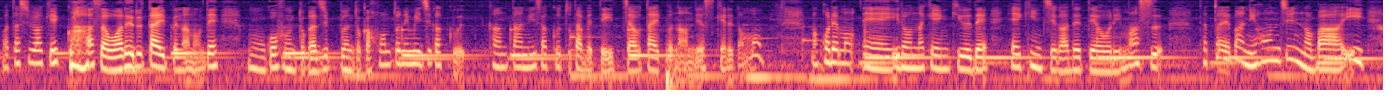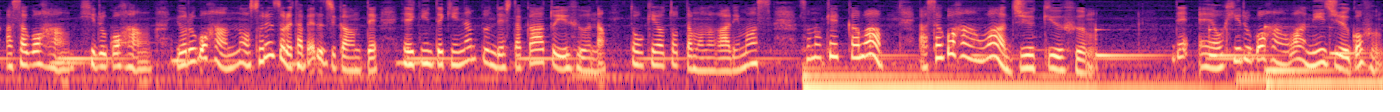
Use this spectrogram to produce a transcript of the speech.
私は結構朝終われるタイプなのでもう5分とか10分とか本当に短く簡単にサクッと食べていっちゃうタイプなんですけれども、まあ、これも、えー、いろんな研究で平均値が出ております。例えば日本人の場合朝ごはん昼ごはん夜ごはんのそれぞれ食べる時間って平均的に何分でしたかというふうな統計を取ったものがあります。その結果は朝ごはんは19分。で、えー、お昼ご飯は25分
